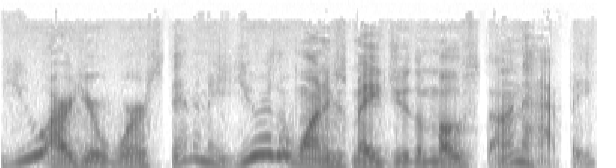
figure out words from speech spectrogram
you are your worst enemy. You're the one who's made you the most unhappy.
